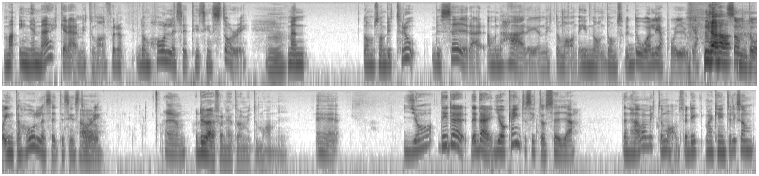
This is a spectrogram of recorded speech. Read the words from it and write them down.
man, ingen märker är mytoman för de, de håller sig till sin story. Mm. Men de som vi tror, vi säger är, ja men det här är en mytoman, är no, de som är dåliga på att ljuga. Ja. Som då inte håller sig till sin story. Ehm, Har du erfarenhet av mytoman? i- eh, ja, det är där, det är där, jag kan inte sitta och säga den här var mytoman, för det, man kan ju inte liksom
